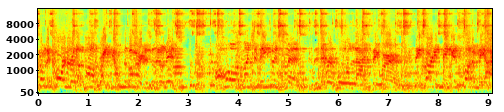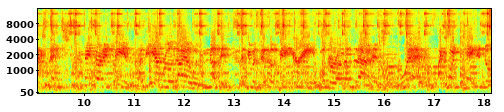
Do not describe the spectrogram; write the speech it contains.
from the corner of the pub, right down the bar, just a little bit, a whole bunch of Englishmen, the Liverpool lads they were, of my accent. They started saying that the Emerald Isle was nothing, that it was just a big green booger on the planet. Well, I couldn't take it no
